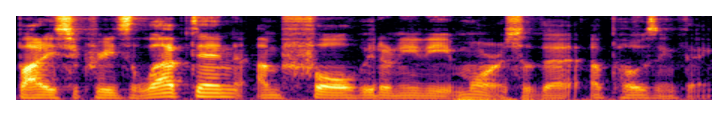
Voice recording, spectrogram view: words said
Body secretes leptin, I'm full, we don't need to eat more. So, the opposing thing.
